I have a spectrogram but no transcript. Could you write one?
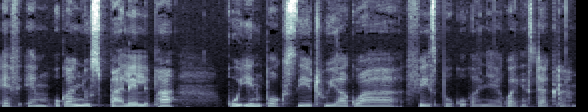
FM okanye usibhalele phaa kwi-inbox yethu yakwaFacebook okanye yakwa-Instagram.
